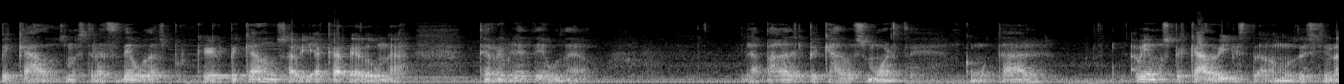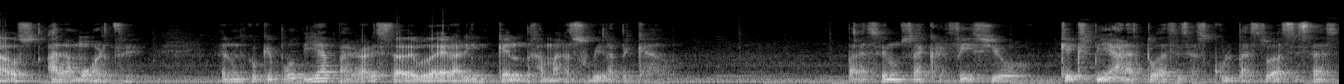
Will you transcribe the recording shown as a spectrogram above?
pecados, nuestras deudas, porque el pecado nos había cargado una terrible deuda. La paga del pecado es muerte. Como tal, habíamos pecado y estábamos destinados a la muerte. El único que podía pagar esta deuda era alguien que jamás hubiera pecado para hacer un sacrificio que expiara todas esas culpas, todas esas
